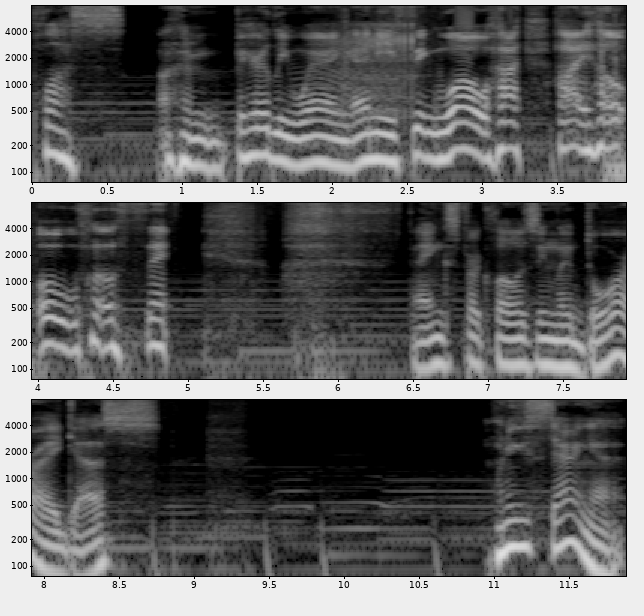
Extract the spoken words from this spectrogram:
Plus, I'm barely wearing anything. Whoa, hi, hi, oh, oh, oh, thank. Thanks for closing the door, I guess. What are you staring at?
